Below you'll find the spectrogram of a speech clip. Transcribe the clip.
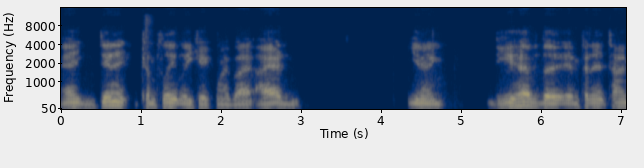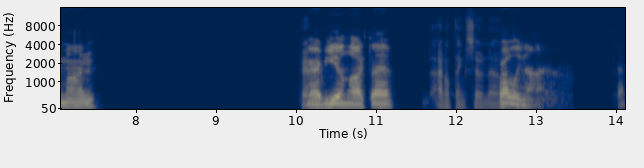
And it didn't completely kick my butt. I had, you know, do you have the infinite time on? Or have you unlocked that? I don't think so. No. Probably not. Okay.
